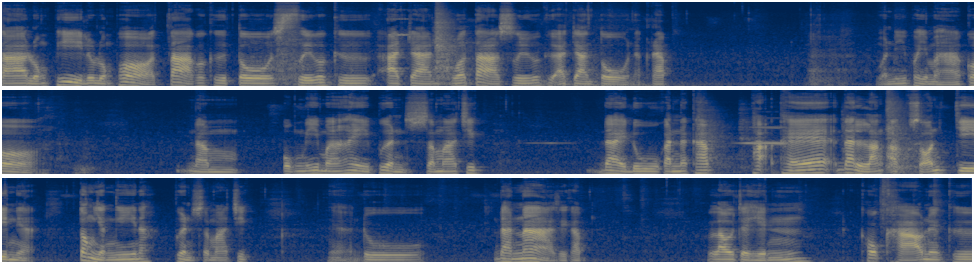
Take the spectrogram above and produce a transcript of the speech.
ตาหลวงพี่หรือหลวงพ่อต้าก็คือโตซื้อก็คืออาจารย์ครัวต้าซื้อก็คืออาจารย์โตนะครับ วันนี้พระมหาก็นำองค์นี้มาให้เพื่อนสมาชิกได้ดูกันนะครับ พระแท้ด้านหลังอักษรจีนเนี่ยต้องอย่างนี้นะเพื่อนสมาชิกเนี่ยดูด้านหน้าสิครับ เราจะเห็นขาวขาวๆเนี่ยคือ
